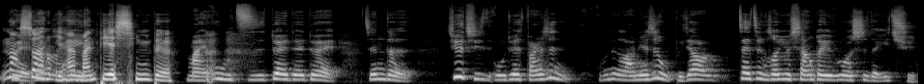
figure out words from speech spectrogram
那算也还蛮贴心的。买物资，对对对，真的。就其实我觉得，反而是我们那个老年是比较在这个时候又相对弱势的一群。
